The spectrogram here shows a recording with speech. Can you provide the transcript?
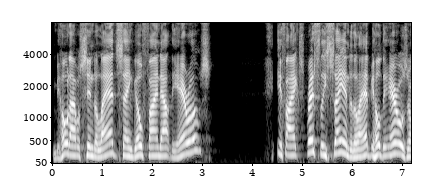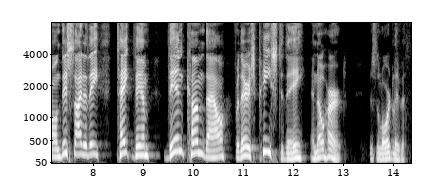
And behold, I will send a lad saying, Go find out the arrows. If I expressly say unto the lad, Behold, the arrows are on this side of thee, take them, then come thou, for there is peace to thee, and no hurt, as the Lord liveth.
